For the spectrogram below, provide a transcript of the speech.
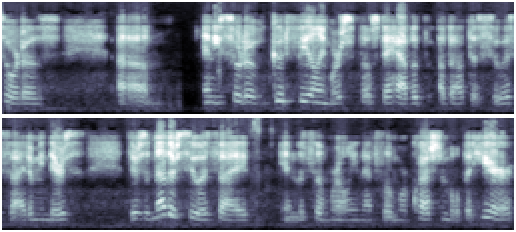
sort of um, any sort of good feeling we're supposed to have about the suicide. I mean, there's there's another suicide in the Silmarillion that's a little more questionable, but here,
